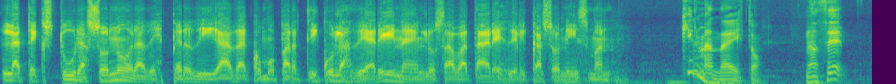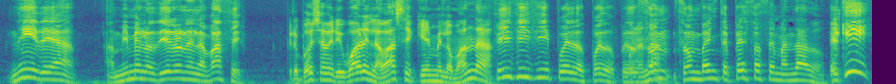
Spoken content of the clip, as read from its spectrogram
la textura sonora desperdigada como partículas de arena en los avatares del caso Nisman. ¿Quién manda esto? No sé, ni idea. A mí me lo dieron en la base. ¿Pero puedes averiguar en la base quién me lo manda? Sí, sí, sí, puedo, puedo. Pero Bueno, son, son 20 pesos el mandado. ¿El qué?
